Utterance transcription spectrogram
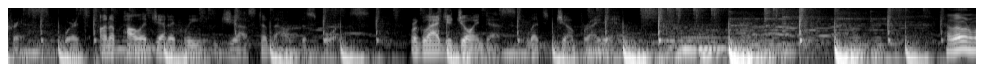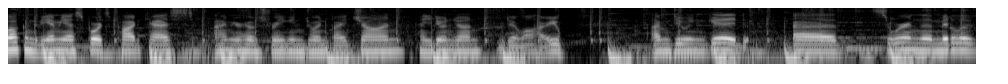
Chris, where it's unapologetically just about the sports. We're glad you joined us. Let's jump right in. Hello and welcome to the MES Sports Podcast. I'm your host Reagan, joined by John. How you doing, John? I'm doing well. How are you? I'm doing good. Uh, so we're in the middle of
